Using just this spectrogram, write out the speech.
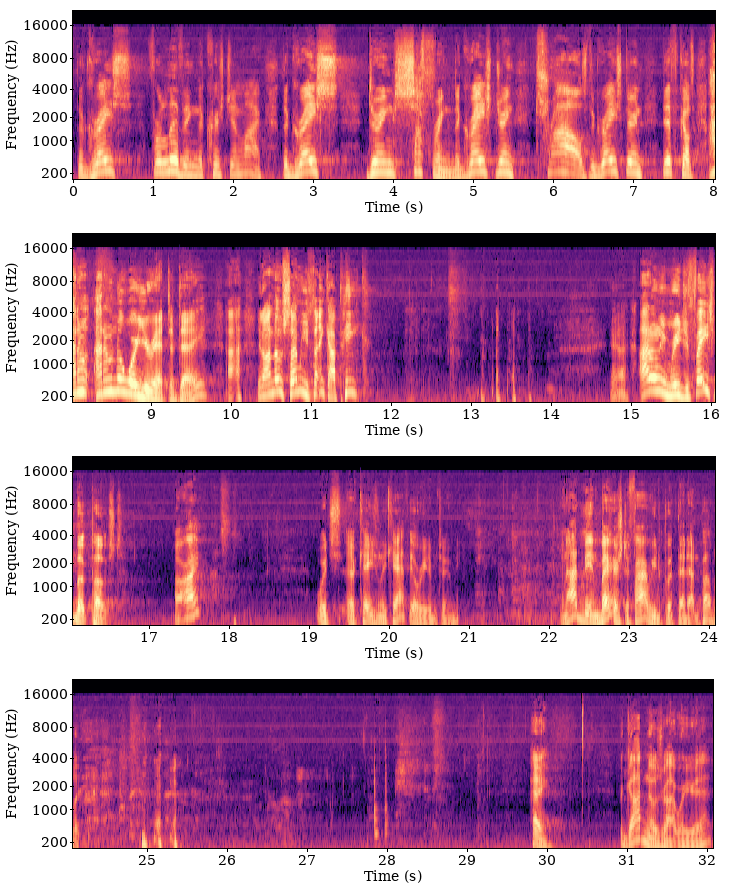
The grace for living the Christian life. The grace during suffering, the grace during trials, the grace during difficulties. I don't, I don't know where you're at today. I, you know, I know some of you think I peek. yeah, I don't even read your Facebook post, all right? Which occasionally Kathy will read them to me. And I'd be embarrassed if I were you to put that out in public. hey, but God knows right where you're at.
